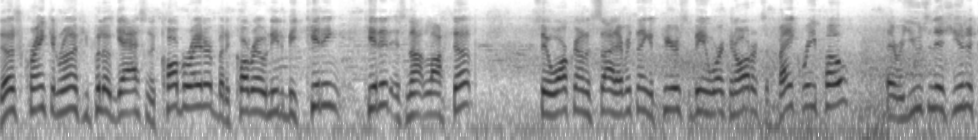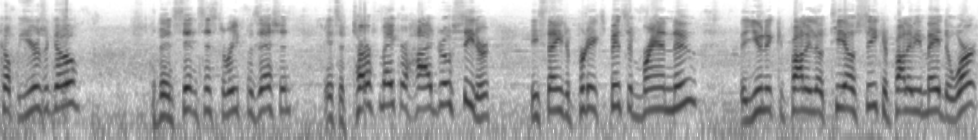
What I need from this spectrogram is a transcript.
does crank and run if you put a gas in the carburetor, but the carburetor will need to be kitting, kitted. It's not locked up. So you walk around the side. Everything appears to be in working order. It's a bank repo. They were using this unit a couple years ago. It's been sitting since the repossession. It's a Turf Maker Hydro Seeder. These things are pretty expensive, brand new. The unit could probably, little TLC could probably be made to work.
